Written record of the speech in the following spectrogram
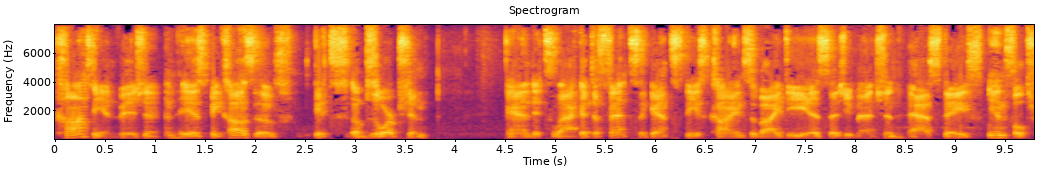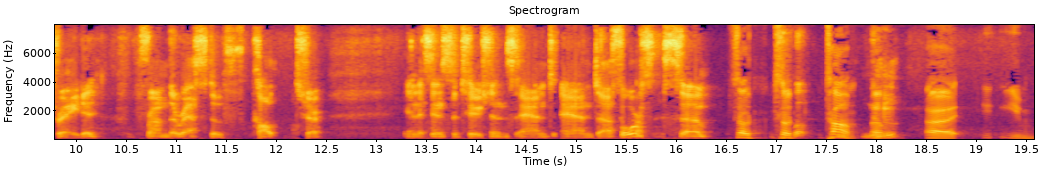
Kantian vision is because of its absorption and its lack of defense against these kinds of ideas, as you mentioned, as they've infiltrated from the rest of culture in its institutions and and uh, forces. So so, so well, Tom, mm-hmm. uh, you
